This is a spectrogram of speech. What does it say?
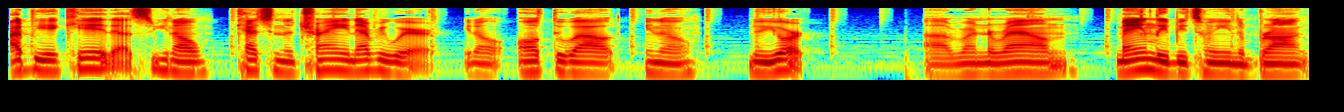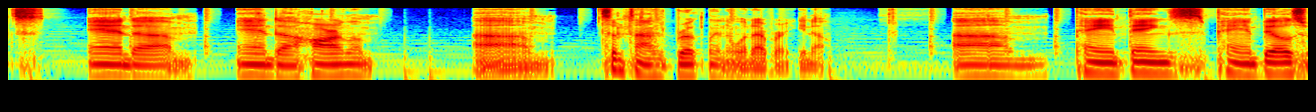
I'd be a kid that's you know catching the train everywhere, you know, all throughout you know New York, uh, running around mainly between the Bronx and um, and uh, Harlem, um, sometimes Brooklyn or whatever, you know um, paying things, paying bills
